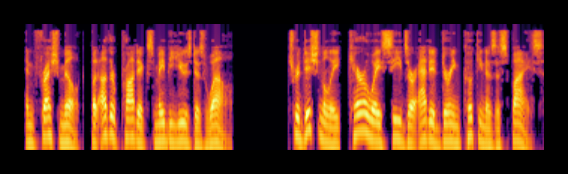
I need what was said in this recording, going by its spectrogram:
and fresh milk, but other products may be used as well. Traditionally, caraway seeds are added during cooking as a spice.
